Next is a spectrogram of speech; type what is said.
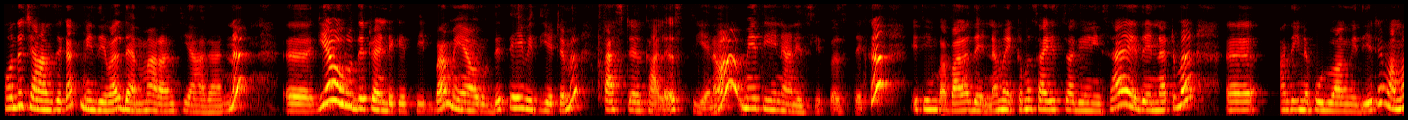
හොඳ චාන්ස එකක් මේ දේවල් දැම්ම අරන්තියාගන්න ගිය අවුරුද්ධ ට්‍රෙන්ඩ් එකෙත් තිබ්බා. මේ අවුරුද්දෙත් ඒ විදිහටම පැස්ටල් කලර්ස් තියෙනවා. මේ තියෙන අනිත් ස්ලිපර්ස් දෙක. ඉතින් බබාලා දෙන්නම එකම සයිස් වගේ නිසා ඒ දෙන්නටම අඳින්න පුළුවන් විදිහට මම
